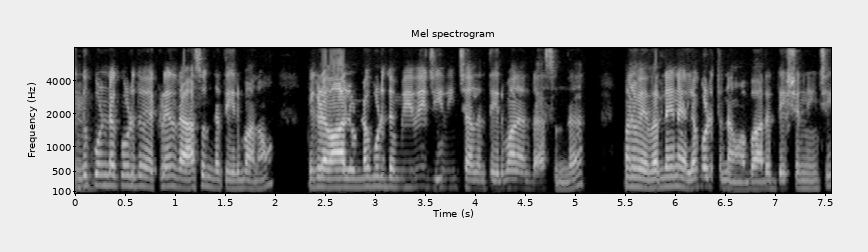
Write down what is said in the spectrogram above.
ఎందుకు ఉండకూడదు? ఎక్కడైనా రాసుందా తీర్మానం? ఇక్కడ వాళ్ళు ఉండకూడదు మేమే జీవించాలని తీర్మానం రాసుందా? మనం ఎవరినైనా వెళ్ళగొడుతున్నామా భారతదేశం నుంచి?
